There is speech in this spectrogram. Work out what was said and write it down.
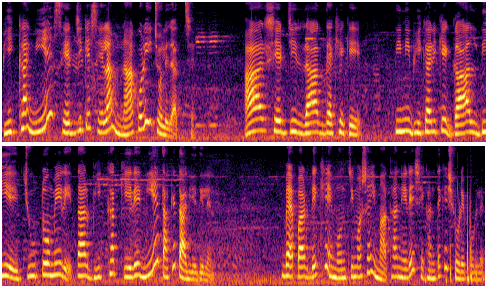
ভিক্ষা নিয়ে শেঠজিকে সেলাম না করেই চলে যাচ্ছে। আর শেঠজির রাগ দেখে কে? তিনি ভিখারিকে গাল দিয়ে জুতো মেরে তার ভিক্ষা কেড়ে নিয়ে তাকে তাড়িয়ে দিলেন। ব্যাপার দেখে মন্ত্রীমশাই মাথা নেড়ে সেখান থেকে সরে পড়লেন।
